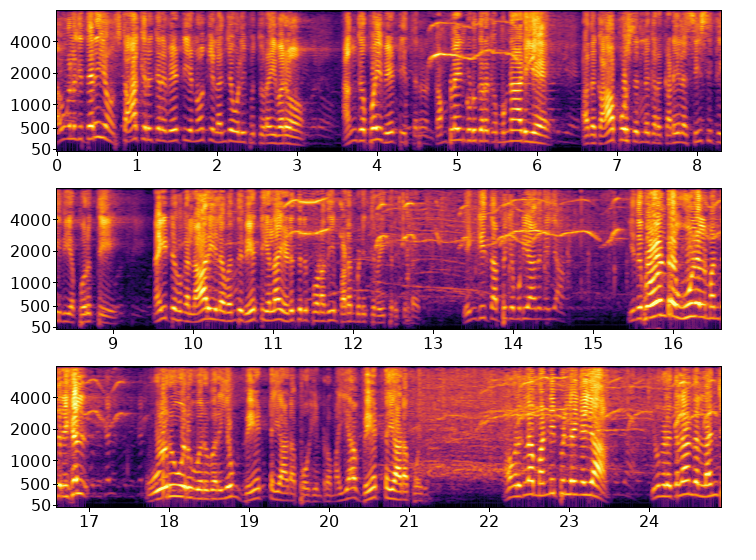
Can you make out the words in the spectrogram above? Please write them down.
அவங்களுக்கு தெரியும் ஸ்டாக் இருக்கிற வேட்டியை நோக்கி லஞ்ச ஒழிப்பு துறை வரும். அங்க போய் வேட்டியை திறன் கம்ப்ளைண்ட் கொடுக்கறதுக்கு முன்னாடியே அதுக்கு ஆப்போசிட்ல இருக்கிற கடையில சிசிடிவியை பொருத்தி நைட் இவங்க லாரியில வந்து வேட்டியெல்லாம் எடுத்துட்டு போனதையும் படம் பிடித்து வைத்திருக்கிறார். எங்கேயும் தப்பிக்க முடியாதுங்க ஐயா. இது போன்ற ஊழல் மந்திரிகள் ஒரு ஒரு ஒருவரையும் வேட்டையாட போகின்றோம். ஐயா வேட்டையாட போகின்றோம் அவங்களுக்கெல்லாம் மன்னிப்பு இல்லைங்க ஐயா. இவங்களுக்கெல்லாம் இந்த லஞ்ச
